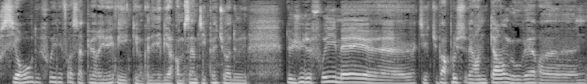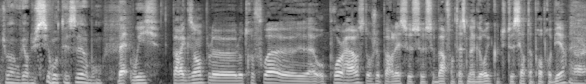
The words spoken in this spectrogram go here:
sirop de fruits, des fois, ça peut arriver. On connaît des bières comme ça, un petit peu, tu vois, de, de jus de fruits, mais euh, tu, tu pars plus vers une tang ou vers, euh, tu vois, ou vers du sirop tesser. Bon, Ben oui. Par exemple, euh, l'autre fois euh, au Poorhouse dont je parlais, ce, ce, ce bar fantasmagorique où tu te sers ta propre bière, Ouais.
